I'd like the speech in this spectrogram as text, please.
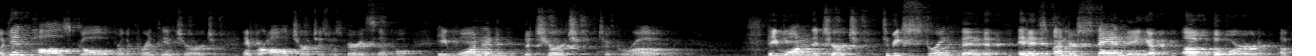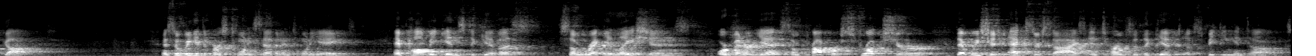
Again, Paul's goal for the Corinthian church and for all churches was very simple. He wanted the church to grow. He wanted the church to be strengthened in its understanding of the Word of God. And so we get to verse 27 and 28, and Paul begins to give us some regulations, or better yet, some proper structure that we should exercise in terms of the gift of speaking in tongues.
